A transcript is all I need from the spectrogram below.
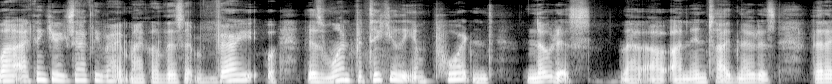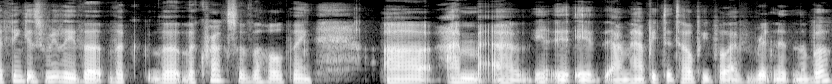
Well, I think you're exactly right, Michael. There's a very, there's one particularly important notice, uh, an inside notice that I think is really the, the, the, the crux of the whole thing. Uh, I'm uh, it, it, I'm happy to tell people I've written it in the book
